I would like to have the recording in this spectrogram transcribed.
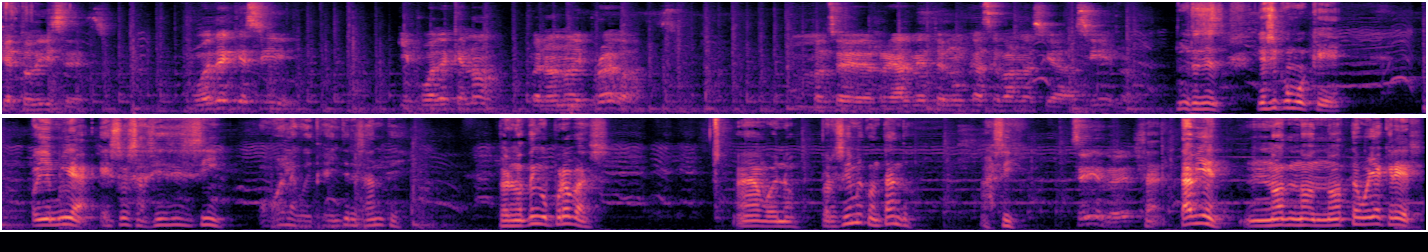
que tú dices, puede que sí y puede que no, pero no hay pruebas. Entonces realmente nunca se van hacia así, ¿no? Entonces, yo soy como que, oye, mira, eso es así, es así. Hola, güey, qué interesante. Pero no tengo pruebas. Ah, bueno, pero sígueme contando. Así. Sí, de O hecho. sea, está bien, no, no, no te voy a creer,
